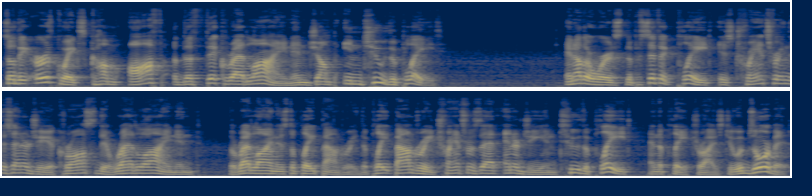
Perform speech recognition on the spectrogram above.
So the earthquakes come off the thick red line and jump into the plate. In other words, the Pacific plate is transferring this energy across the red line, and the red line is the plate boundary. The plate boundary transfers that energy into the plate, and the plate tries to absorb it.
